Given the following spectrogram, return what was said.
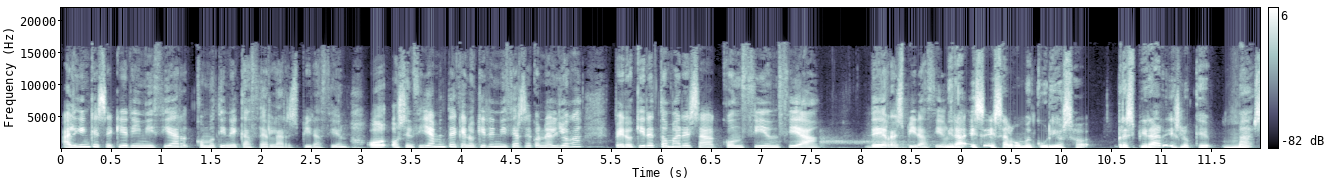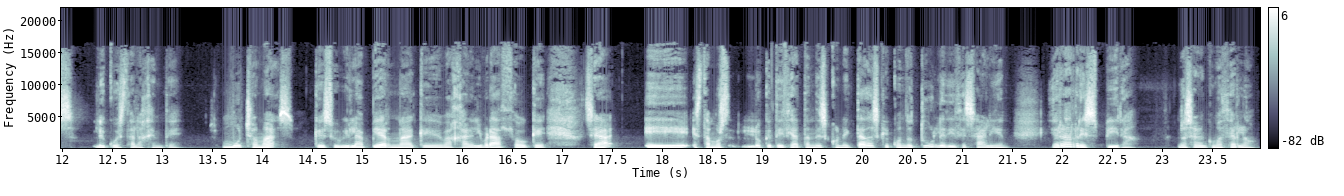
Alguien que se quiere iniciar, ¿cómo tiene que hacer la respiración? O, o sencillamente que no quiere iniciarse con el yoga, pero quiere tomar esa conciencia de respiración. Mira, es, es algo muy curioso respirar es lo que más le cuesta a la gente. Mucho más que subir la pierna, que bajar el brazo, que. O sea, eh, estamos, lo que te decía, tan desconectados que cuando tú le dices a alguien, y ahora respira, no saben cómo hacerlo.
